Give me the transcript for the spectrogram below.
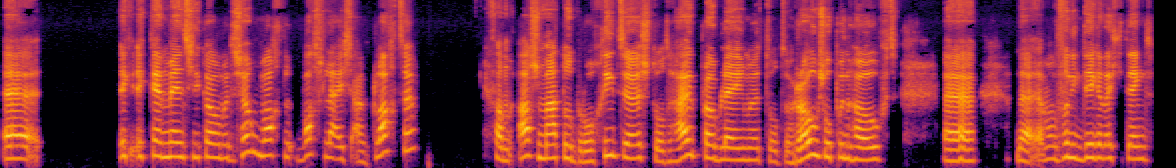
Uh, ik, ik ken mensen die komen met zo'n waslijst aan klachten. Van astma tot bronchitis, tot huidproblemen, tot roos op hun hoofd. Nou, van die dingen dat je denkt,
